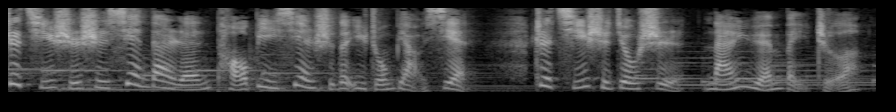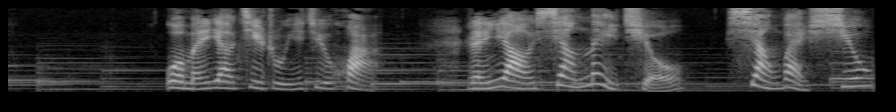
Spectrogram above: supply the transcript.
这其实是现代人逃避现实的一种表现。这其实就是南辕北辙。我们要记住一句话：人要向内求，向外修。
